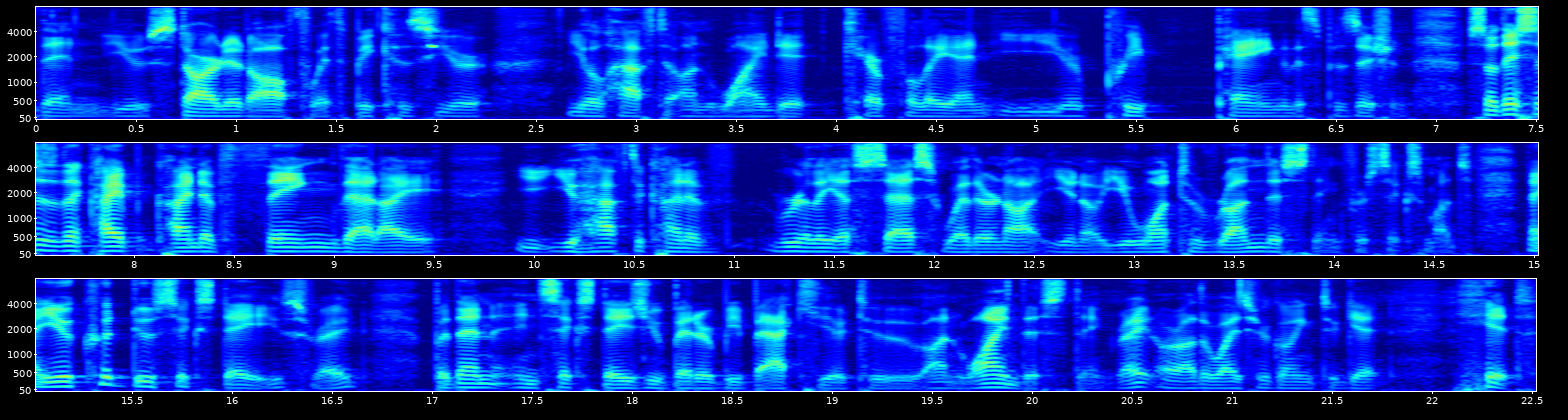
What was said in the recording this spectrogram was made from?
than you started off with because you're, you'll have to unwind it carefully and you're prepaying this position. So this is the type, kind of thing that I, you have to kind of really assess whether or not you know you want to run this thing for six months. Now you could do six days, right? But then in six days you better be back here to unwind this thing, right? Or otherwise you're going to get hit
